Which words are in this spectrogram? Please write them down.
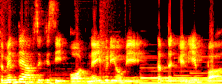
तो मिलते हैं आपसे किसी और नई वीडियो में। तब तक के लिए बाय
